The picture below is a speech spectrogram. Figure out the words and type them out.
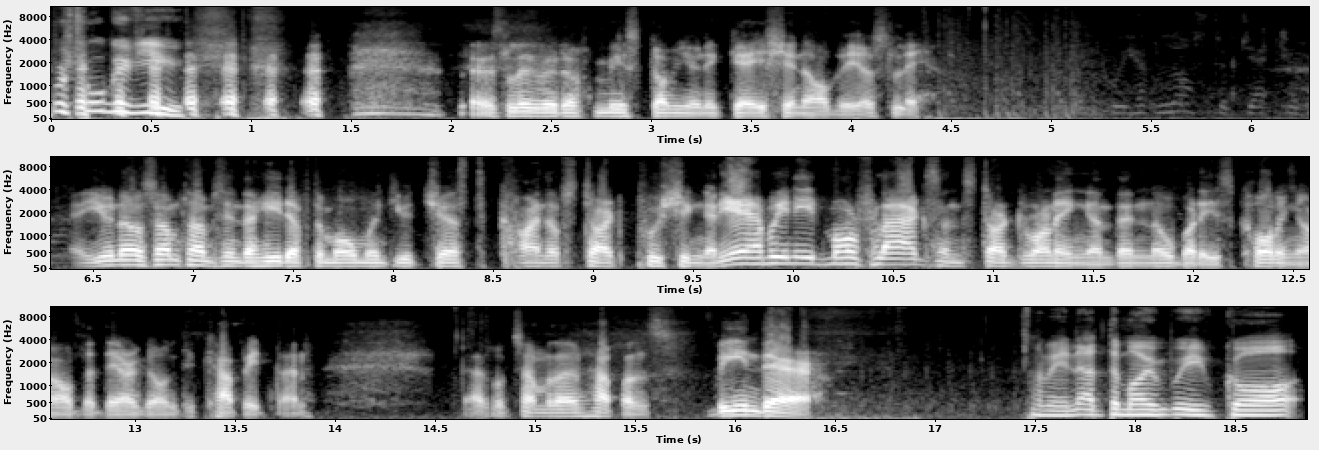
What's wrong with you? There's a little bit of miscommunication, obviously. We have lost objective And you know, sometimes in the heat of the moment, you just kind of start pushing and yeah, we need more flags and start running, and then nobody's calling out that they are going to cap it. Then that's what some of them happens. Being there. I mean, at the moment we've got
